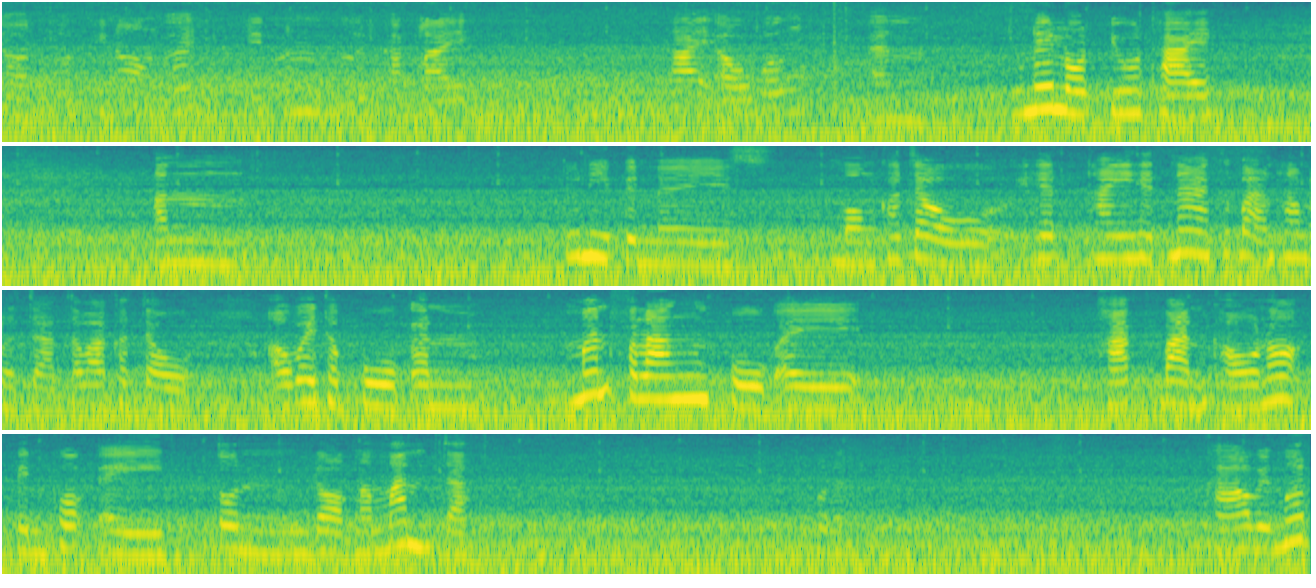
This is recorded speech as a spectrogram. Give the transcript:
จอดรถพี่น้องเอ้ยเห็นมันมืดคักไหลทายเอาเบิ้งอันอยู่ในรถอยู่ไทยอันอยู่นี่เป็นในมองเขาเจ้าเฮ็ดไทยเฮ็ดหน้าคือบ้านเฮาเหรอจ้ะแต่ว่าเขาเจ้าเอาไว้ถ้าปลูกอันมันฝรั่งปลูกไอ้พักบ้านเขาเนาะเป็นพวกไอ้ต้นดอกน้ำมันจ้ะขาวไปมด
